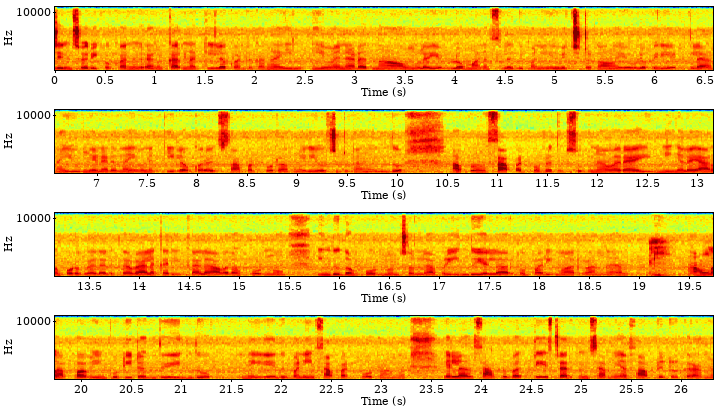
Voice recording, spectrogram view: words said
ஜென்ஸ் வரைக்கும் உட்காந்துக்கிறாங்க கர்ணா கீழே உட்காந்துருக்காங்க இவன் என்னடனா அவங்கள எவ்வளோ மனசில் இது பண்ணி வச்சுட்ருக்கான் எவ்வளோ பெரிய இடத்துல. ஆனால் இவங்க என்னடனா இவனை கீழே உட்கார வச்சு சாப்பாடு போடுறாங்கன்னு யோசிச்சுட்ருக்காங்க இந்து. அப்புறம் சாப்பாடு போடுறதுக்கு சுகுணா வர நீங்களாம் யாரும் போடக்கூடாது. அதுக்கு தான் வேலைக்காரி இருக்கால அவள் தான் போடணும். இந்து தான் போடணும்னு சொல்ல. அப்புறம் இந்து எல்லாருக்கும் பரிமாறுறாங்க. அவங்க அப்பாவையும் கூட்டிகிட்டு வந்து இந்து இது பண்ணி சாப்பாடு போடுறாங்க. எல்லோரும் சாப்பிட்டு பார்த்து டேஸ்ட்டாக இருக்குன்னு செம்மையாக சாப்பிட்டுட்டு இருக்கிறாங்க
